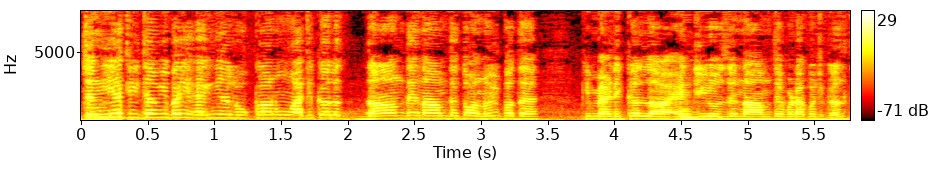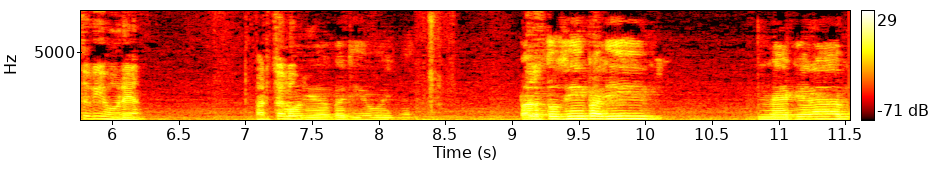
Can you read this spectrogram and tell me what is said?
ਚੰਗੀਆਂ ਚੀਜ਼ਾਂ ਵੀ ਬਾਈ ਹੈਗੀਆਂ ਲੋਕਾਂ ਨੂੰ ਅੱਜ ਕੱਲ ਦਾਨ ਦੇ ਨਾਮ ਤੇ ਤੁਹਾਨੂੰ ਵੀ ਪਤਾ ਹੈ ਕਿ ਮੈਡੀਕਲ ਐਨਜੀਓਜ਼ ਦੇ ਨਾਮ ਤੇ ਬੜਾ ਕੁਝ ਗਲਤ ਵੀ ਹੋ ਰਿਹਾ। ਪਰ ਚਲੋ। ਹੋ। ਪਰ ਤੁਸੀਂ ਭਾਜੀ ਮੈਂ ਕਹਿੰਦਾ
